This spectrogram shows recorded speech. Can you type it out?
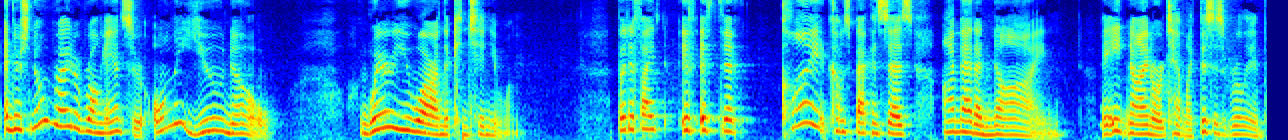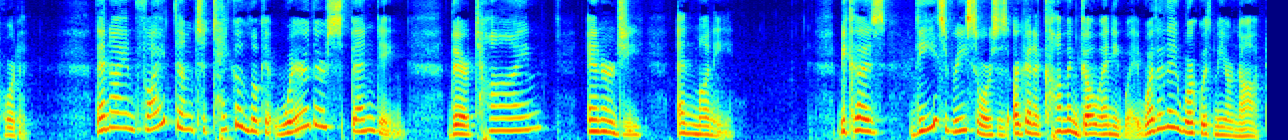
And there's no right or wrong answer. Only you know where you are on the continuum. But if I if if the client comes back and says, I'm at a nine, eight, nine, or a 10, like this is really important then I invite them to take a look at where they're spending their time, energy, and money. Because these resources are going to come and go anyway, whether they work with me or not.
